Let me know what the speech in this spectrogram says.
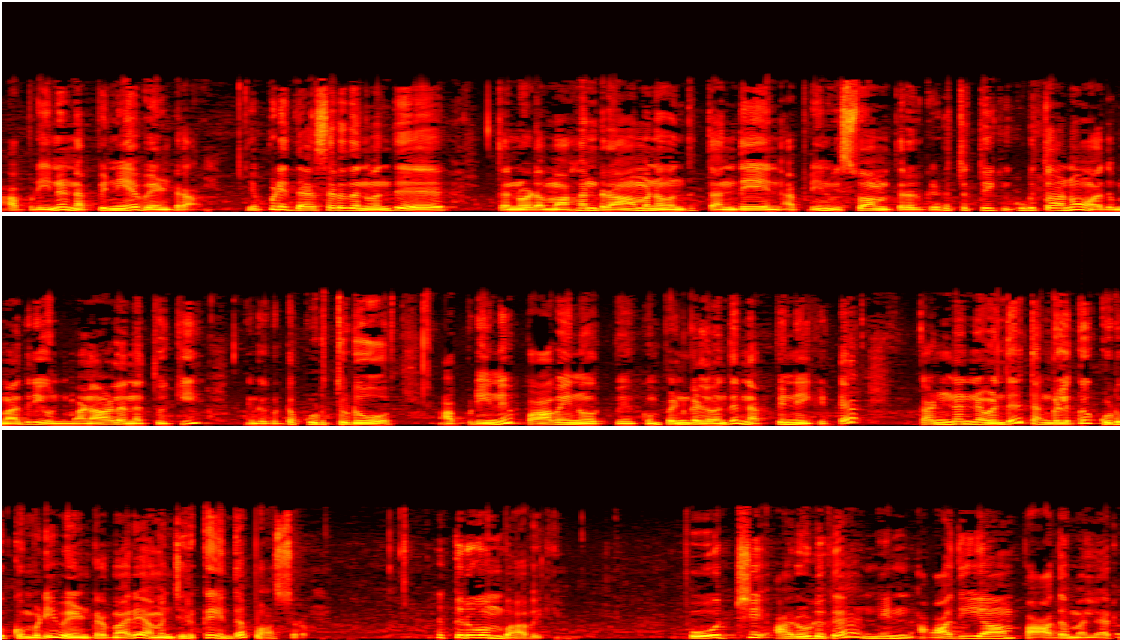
அப்படின்னு நப்பினிய வேண்டான் எப்படி தசரதன் வந்து தன்னோட மகன் ராமனை வந்து தந்தேன் அப்படின்னு விஸ்வாமித்திரருக்கு எடுத்து தூக்கி கொடுத்தானோ அது மாதிரி உன் மணாளனை தூக்கி எங்ககிட்ட கொடுத்துடு அப்படின்னு பாவை இருக்கும் பெண்கள் வந்து நப்பின்னை கிட்ட கண்ணனை வந்து தங்களுக்கு கொடுக்கும்படி வேண்டுற மாதிரி அமைஞ்சிருக்கு இந்த பாசுரம். திருவம்பாவை. போற்றி அருளுக நின் ஆதியாம் பாதமலர்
